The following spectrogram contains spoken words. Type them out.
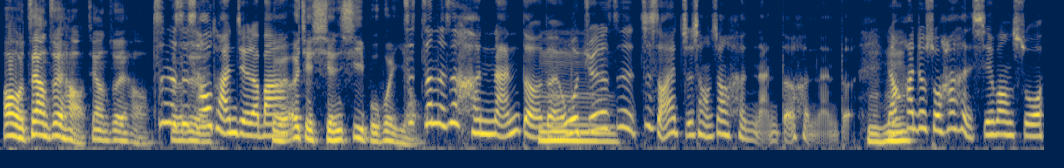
哦，这样最好，这样最好，真的是超团结了吧对，？而且嫌隙不会有这。真的是很难得的，嗯我觉得是至少在职场上很难得，很难得。嗯然后他就说，他很希望说，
